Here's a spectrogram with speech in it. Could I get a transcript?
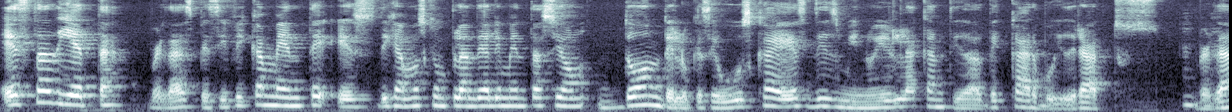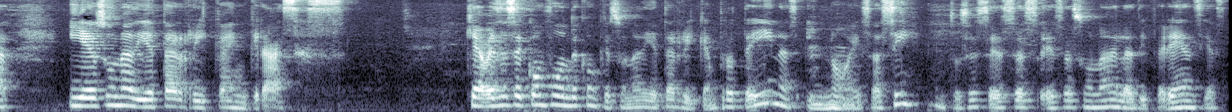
esta dieta, ¿verdad? Específicamente es, digamos que un plan de alimentación donde lo que se busca es disminuir la cantidad de carbohidratos, ¿verdad? Y es una dieta rica en grasas, que a veces se confunde con que es una dieta rica en proteínas y no es así. Entonces esa es, una de las diferencias.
